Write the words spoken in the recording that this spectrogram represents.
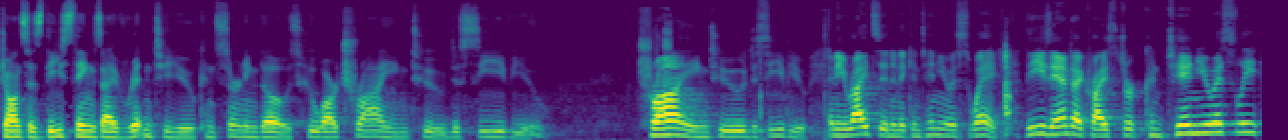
John says, These things I have written to you concerning those who are trying to deceive you. Trying to deceive you. And he writes it in a continuous way. These antichrists are continuously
